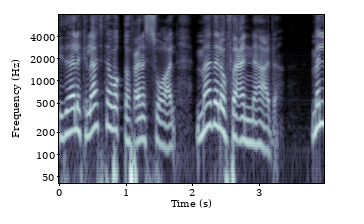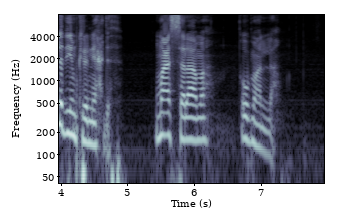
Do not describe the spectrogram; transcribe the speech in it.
لذلك لا تتوقف عن السؤال ماذا لو فعلنا هذا؟ ما الذي يمكن أن يحدث؟ مع السلامة وبمان الله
